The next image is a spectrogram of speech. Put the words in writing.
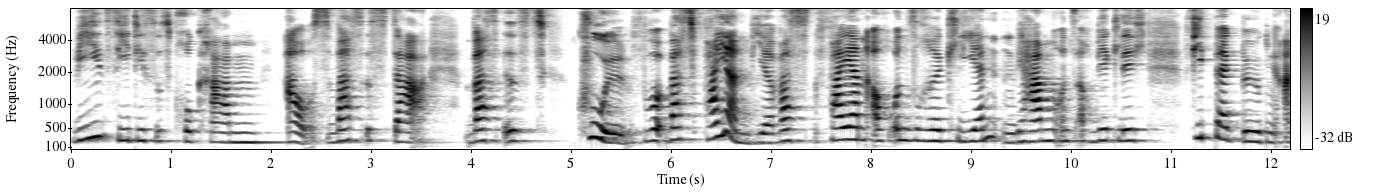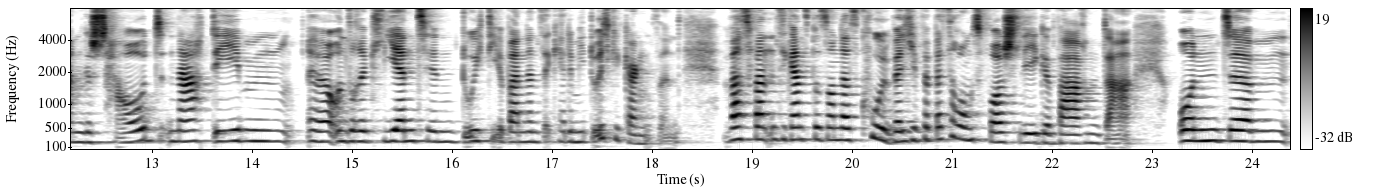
Wie sieht dieses Programm aus? Was ist da? Was ist cool? Was feiern wir? Was feiern auch unsere Klienten? Wir haben uns auch wirklich Feedbackbögen angeschaut, nachdem äh, unsere Klientinnen durch die Abundance Academy durchgegangen sind. Was fanden sie ganz besonders cool? Welche Verbesserungsvorschläge waren da? Und ähm,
